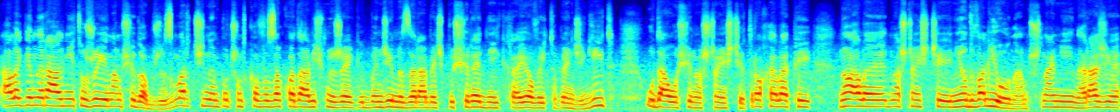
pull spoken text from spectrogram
ale generalnie to żyje nam się dobrze. Z Marcinem początkowo zakładaliśmy, że jak będziemy zarabiać po średniej krajowej, to będzie git. Udało się na szczęście trochę lepiej, no ale na szczęście nie odwaliło nam, przynajmniej na razie.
